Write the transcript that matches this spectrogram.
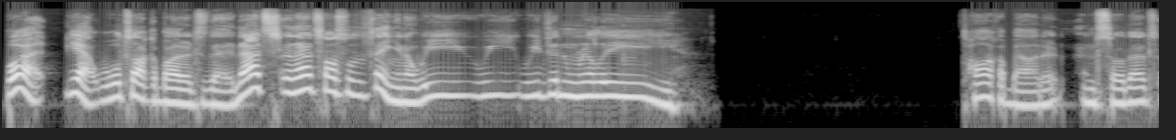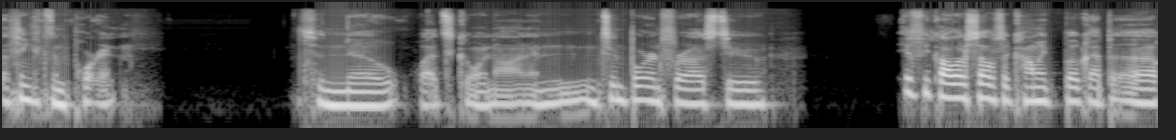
But yeah, we'll talk about it today. That's and that's also the thing. You know, we we we didn't really talk about it, and so that's I think it's important to know what's going on, and it's important for us to. If we call ourselves a comic book ep- uh,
